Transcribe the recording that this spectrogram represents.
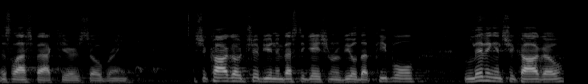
This last fact here is sobering. A Chicago Tribune investigation revealed that people living in Chicago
